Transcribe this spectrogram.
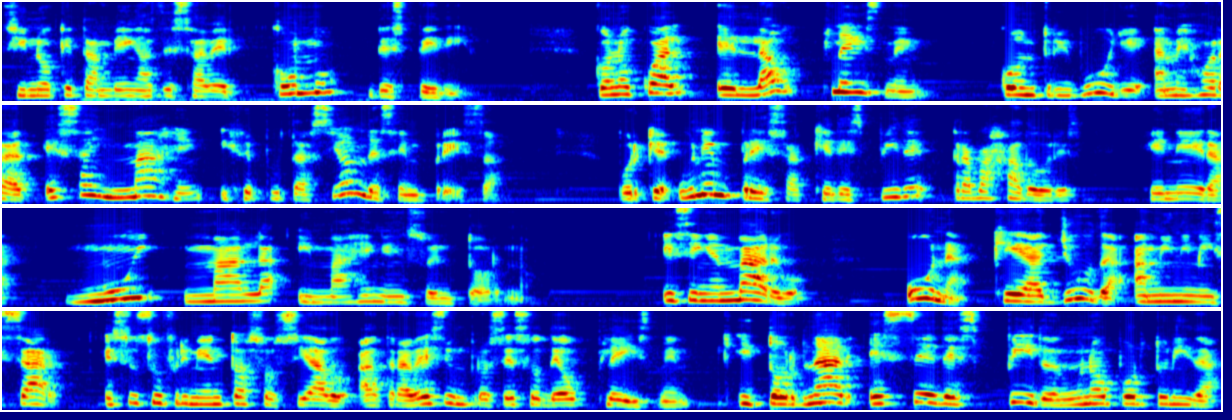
sino que también has de saber cómo despedir. Con lo cual, el outplacement contribuye a mejorar esa imagen y reputación de esa empresa, porque una empresa que despide trabajadores genera muy mala imagen en su entorno. Y sin embargo, una que ayuda a minimizar ese sufrimiento asociado a través de un proceso de outplacement y tornar ese despido en una oportunidad,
